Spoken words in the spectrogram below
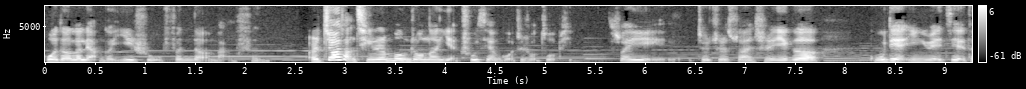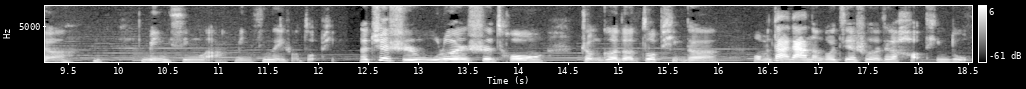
获得了两个艺术分的满分。而交响情人梦中呢，也出现过这首作品，所以就是算是一个古典音乐界的 明星了，明星的一首作品。那确实，无论是从整个的作品的我们大家能够接受的这个好听度，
